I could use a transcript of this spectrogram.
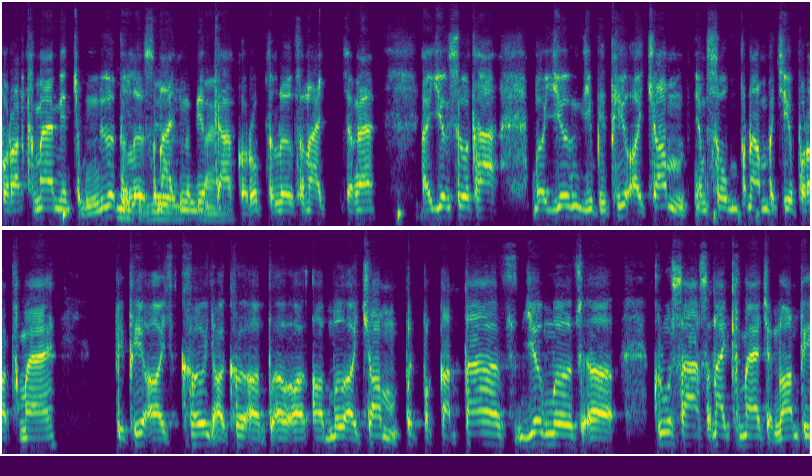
ពលរដ្ឋខ្មែរមានជំនឿទៅលើស្ដេចនិងមានការគោរពទៅលើស្ដេចចឹងណាហើយយើងសួរថាបើយើងនិយាយពិភាក្សាឲ្យចំខ្ញុំសូមផ្ដាំប្រជាពលរដ្ឋខ្មែរពិភាក្សាឲ្យឃើញឲ្យឃើញឲ្យឲ្យមើលឲ្យចំពិតប្រកបតើយើងមើលគ្រួសារស្ដេចខ្មែរចំនួនពី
